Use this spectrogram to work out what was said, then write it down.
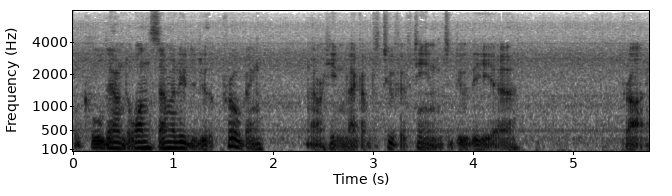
We'll cool down to 170 to do the probing, now we're heating back up to 215 to do the uh, drawing.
